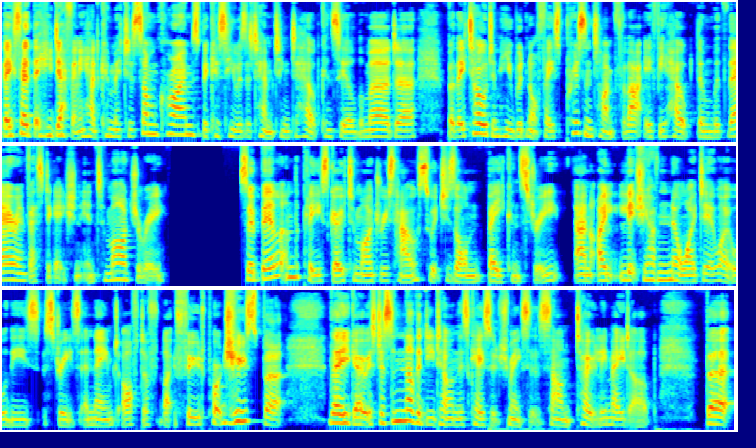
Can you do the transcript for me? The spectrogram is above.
they said that he definitely had committed some crimes because he was attempting to help conceal the murder, but they told him he would not face prison time for that if he helped them with their investigation into Marjorie. So Bill and the police go to Marjorie's house, which is on Bacon Street, and I literally have no idea why all these streets are named after like food produce, but there you go. It's just another detail in this case which makes it sound totally made up. But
